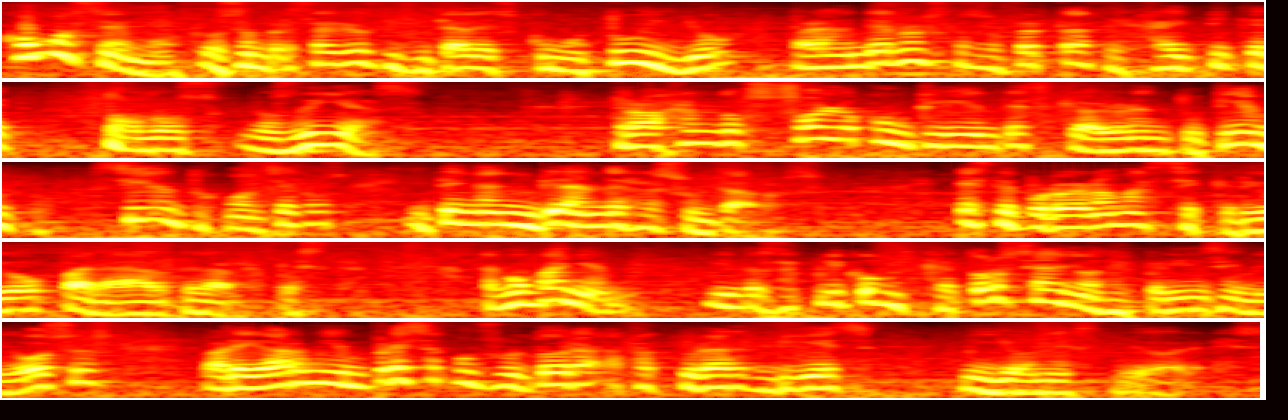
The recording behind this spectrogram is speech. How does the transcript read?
¿Cómo hacemos los empresarios digitales como tú y yo para vender nuestras ofertas de high ticket todos los días? Trabajando solo con clientes que valoran tu tiempo, sigan tus consejos y tengan grandes resultados. Este programa se creó para darte la respuesta. Acompáñame mientras explico mis 14 años de experiencia en negocios para llevar mi empresa consultora a facturar 10 millones de dólares,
